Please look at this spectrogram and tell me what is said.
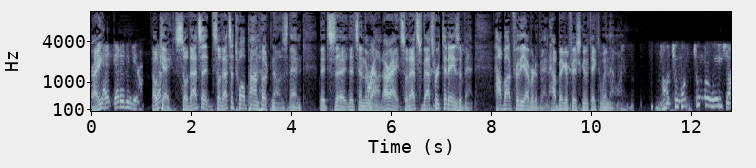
right? Got, got it again. Yep. Okay, so that's a so that's a twelve pound hook nose then that's uh, that's in the round. All right, so that's that's for today's event. How about for the Everett event? How big a fish is going to take to win that one? Oh, two more two more weeks. Uh,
